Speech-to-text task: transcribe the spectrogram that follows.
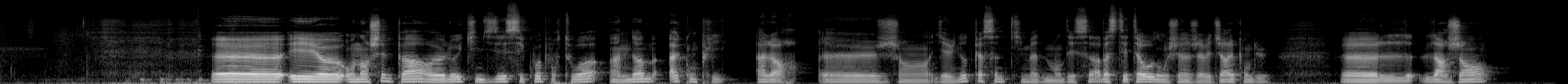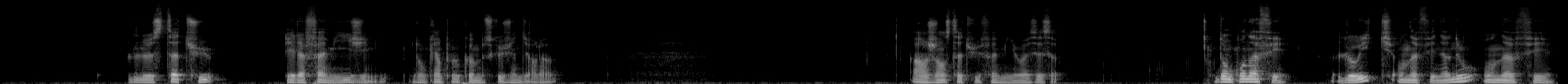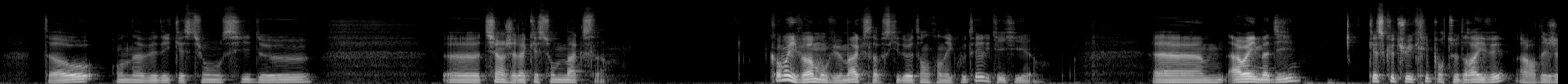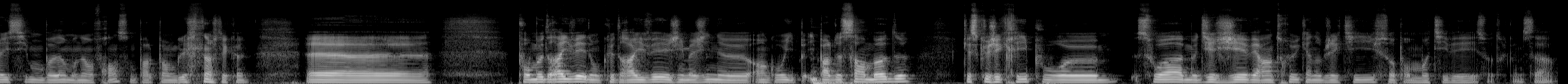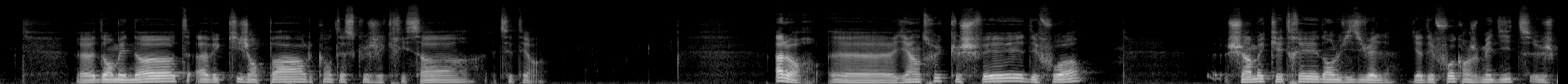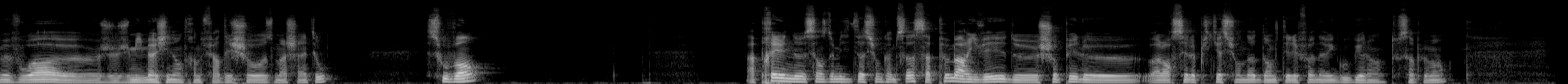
Euh, et euh, on enchaîne par euh, Loïc qui me disait c'est quoi pour toi un homme accompli? Alors, il y a une autre personne qui m'a demandé ça. Ah bah c'était Tao, donc j'avais déjà répondu. L'argent, le statut et la famille, j'ai mis. Donc un peu comme ce que je viens de dire là. Argent, statut, famille, ouais c'est ça. Donc on a fait Loïc, on a fait Nanou, on a fait Tao. On avait des questions aussi de. Euh, tiens, j'ai la question de Max là. Comment il va, mon vieux Max, parce qu'il doit être en train d'écouter, le kiki. Euh, ah ouais, il m'a dit Qu'est-ce que tu écris pour te driver? Alors, déjà, ici, mon bonhomme, on est en France, on parle pas anglais. non, je déconne. Euh, pour me driver, donc driver, j'imagine, euh, en gros, il, parle de ça en mode Qu'est-ce que j'écris pour soit me diriger vers un truc, un objectif, soit pour me motiver, soit un truc comme ça. dans mes notes, avec qui j'en parle, quand est-ce que j'écris ça, etc. Alors, il euh, y a un truc que je fais des fois. Je suis un mec qui est très dans le visuel. Il y a des fois quand je médite, je me vois, euh, je, m'imagine en train de faire des choses, machin et tout. Souvent, après une séance de méditation comme ça, ça peut m'arriver de choper le. Alors, c'est l'application Note dans le téléphone avec Google, hein, tout simplement.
